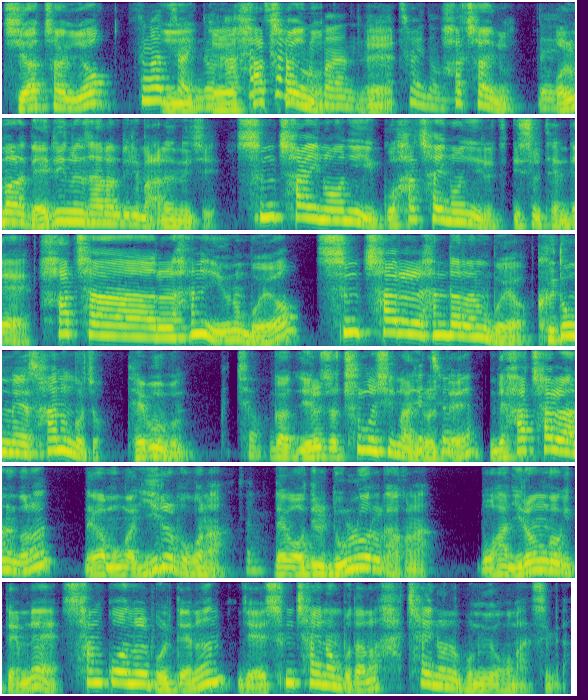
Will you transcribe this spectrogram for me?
지하철역 승하차 이, 인원, 네, 아, 하차 하차 인원. 인원만, 네. 하차 인원. 하차 인원. 네. 얼마나 내리는 사람들이 많았는지. 승차 인원이 있고 하차 인원이 있- 있을 텐데 하차를 하는 이유는 뭐예요? 승차를 한다라는 건 뭐예요? 그 동네에 사는 거죠. 대부분. 그쵸. 그러니까 예를 들어 출근 시간 이럴 그쵸. 때. 근데 하차를 하는 거는 내가 뭔가 일을 보거나 그쵸. 내가 어디를 놀러를 가거나 뭐 한 이런 거기 때문에 상권을 볼 때는 이제 승차 인원보다는 하차 인원을 보는 경우가 많습니다.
